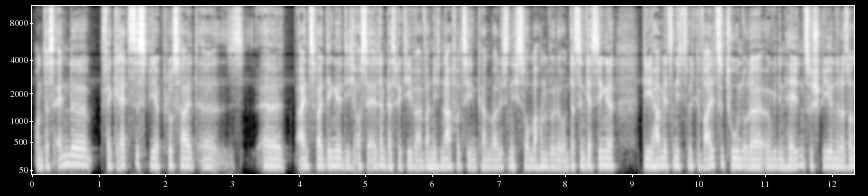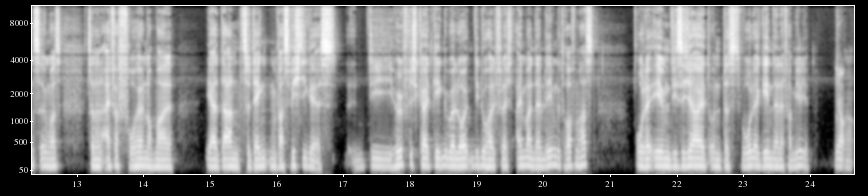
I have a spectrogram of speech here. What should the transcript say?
Und das Ende vergrätzt es mir, plus halt äh, äh, ein, zwei Dinge, die ich aus der Elternperspektive einfach nicht nachvollziehen kann, weil ich es nicht so machen würde. Und das sind jetzt Dinge, die haben jetzt nichts mit Gewalt zu tun oder irgendwie den Helden zu spielen oder sonst irgendwas, sondern einfach vorher nochmal ja daran zu denken, was wichtiger ist. Die Höflichkeit gegenüber Leuten, die du halt vielleicht einmal in deinem Leben getroffen hast, oder eben die Sicherheit und das Wohlergehen deiner Familie. Ja. Ja.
